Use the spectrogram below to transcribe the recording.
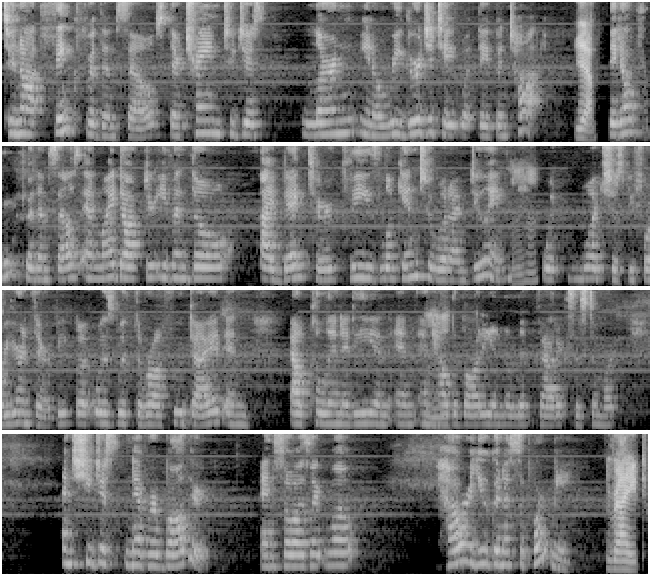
to not think for themselves. They're trained to just learn, you know, regurgitate what they've been taught. Yeah. They don't think for themselves. And my doctor, even though I begged her, please look into what I'm doing, mm-hmm. which was before urine therapy, but was with the raw food diet and alkalinity and, and, and mm-hmm. how the body and the lymphatic system work. And she just never bothered. And so I was like, well, how are you going to support me? Right.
